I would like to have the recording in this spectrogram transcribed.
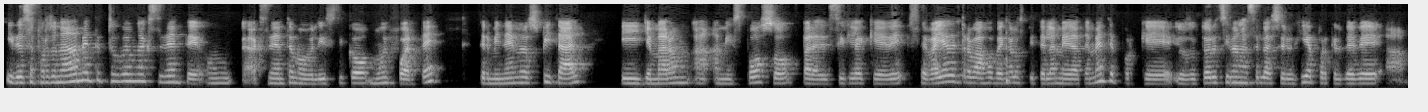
Y desafortunadamente tuve un accidente, un accidente movilístico muy fuerte, terminé en el hospital y llamaron a, mi esposo para decirle que se vaya del trabajo, venga al hospital inmediatamente porque los doctores iban a hacer la cirugía porque el bebé, ah,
